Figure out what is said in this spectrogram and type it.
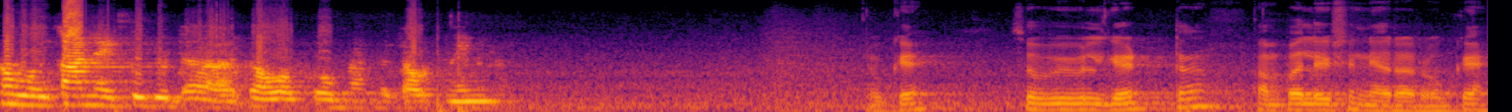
No, we can't execute a Java program without main. Okay. So we will get a compilation error. Okay.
